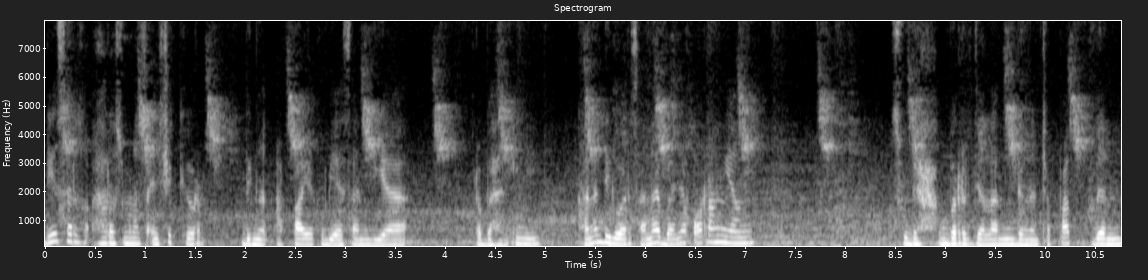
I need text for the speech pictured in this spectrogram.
dia harus, harus merasa insecure dengan apa ya kebiasaan dia rebahan ini. Karena di luar sana banyak orang yang sudah berjalan dengan cepat dan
